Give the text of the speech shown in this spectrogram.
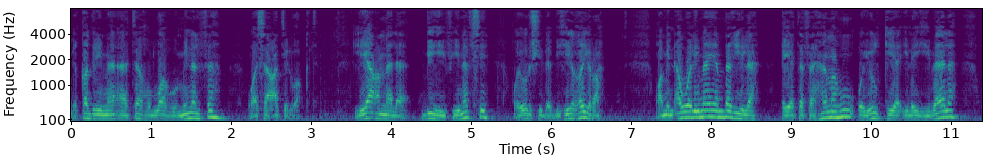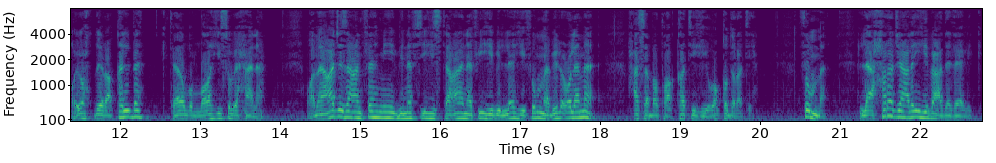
بقدر ما آتاه الله من الفهم وسعة الوقت. ليعمل به في نفسه ويرشد به غيره. ومن أول ما ينبغي له أن يتفهمه ويلقي إليه باله ويحضر قلبه كتاب الله سبحانه. وما عجز عن فهمه بنفسه استعان فيه بالله ثم بالعلماء حسب طاقته وقدرته. ثم لا حرج عليه بعد ذلك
